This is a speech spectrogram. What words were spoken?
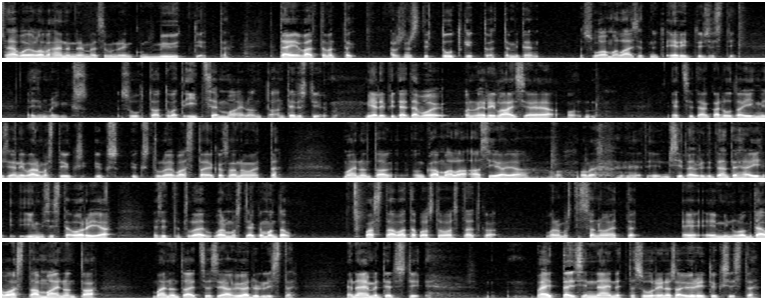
tämä voi olla vähän enemmän semmoinen kuin myytti, että tämä ei välttämättä varsinaisesti tutkittu, että miten suomalaiset nyt erityisesti esimerkiksi suhtautuvat itsemainontaan. Tietysti mielipiteitä voi, on erilaisia ja on, etsitään kadulta ihmisiä, niin varmasti yksi, yksi, yksi tulee vastaan, joka sanoo, että mainonta on kamala asia ja ole, sillä yritetään tehdä ihmisistä orjia. Ja sitten tulee varmasti aika monta vastaavaa tapausta vastaan, jotka varmasti sanoo, että ei, ei minulla mitään vastaa mainontaa. Mainonta itse asiassa hyödyllistä. Ja näin mä tietysti väittäisin näin, että suurin osa yrityksistä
